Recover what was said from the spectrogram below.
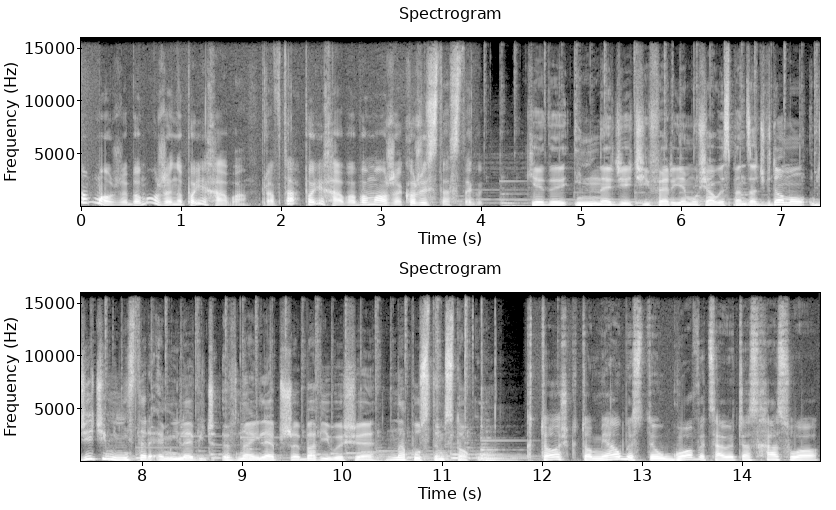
No może, bo może, no pojechała, prawda? Pojechała, bo może, korzysta z tego. Kiedy inne dzieci ferie musiały spędzać w domu, dzieci minister Emilewicz w najlepsze bawiły się na pustym stoku. Ktoś, kto miałby z tyłu głowy cały czas hasło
